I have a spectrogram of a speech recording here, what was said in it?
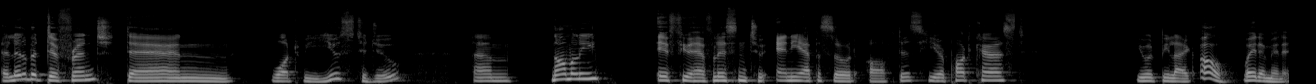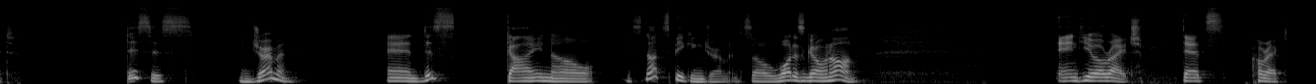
a little bit different than what we used to do. Um, normally, if you have listened to any episode of this here podcast, you would be like, oh, wait a minute. This is in German. And this guy now is not speaking German. So, what is going on? And you're right. That's correct.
